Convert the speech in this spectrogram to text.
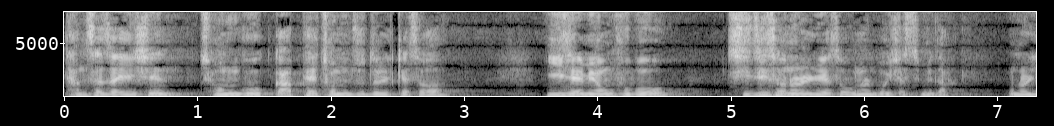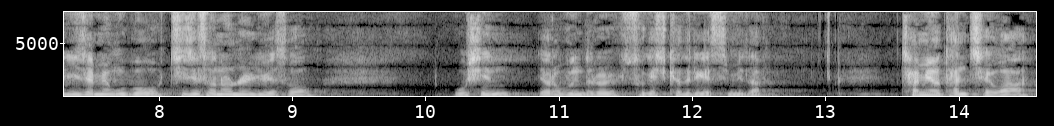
당사자이신 전국 카페 점주들께서 이재명 후보 지지선언을 위해서 오늘 모이셨습니다. 오늘 이재명 후보 지지선언을 위해서 오신 여러분들을 소개시켜 드리겠습니다. 참여 단체와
